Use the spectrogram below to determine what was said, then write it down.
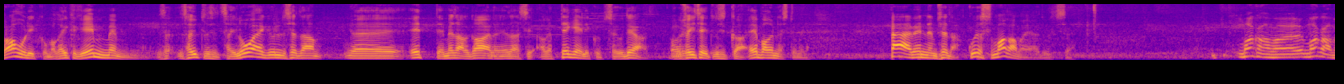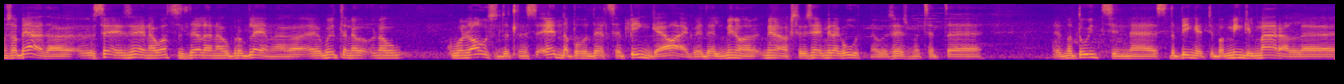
rahulikum, aga ikkagi mm. sa ütlesid, sa ei loe küll seda äh, ette, medal kaela ja nii edasi, aga tegelikult sa ju tead, nagu sa ise ütlesid ka, ebaõnnestumine. päev ennem seda, kuidas sa magama jääd üldse? magama, magama saab jääda, see, see nagu otseselt ei ole nagu probleem, aga ma ütlen nagu, nagu kui ma nüüd ausalt ütlen, enda puhul tegelikult see pingeaeg või teil minu, minu jaoks oli see midagi uut nagu selles mõttes, et et ma tundsin äh, seda pinget juba mingil määral äh,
